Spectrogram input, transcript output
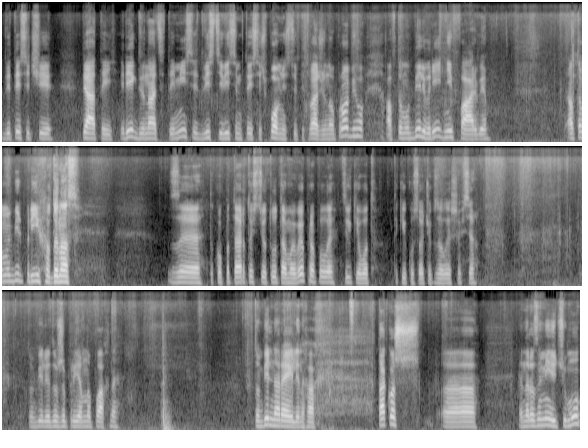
2005 рік, 12 місяць, 208 тисяч повністю підтвердженого пробігу. Автомобіль в рідній фарбі. Автомобіль приїхав до нас з такою потертостю. Тут ми виправили, тільки от такий кусочок залишився. Автомобілі дуже приємно пахне. Автомобіль на рейлінгах. Також е, я не розумію, чому.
